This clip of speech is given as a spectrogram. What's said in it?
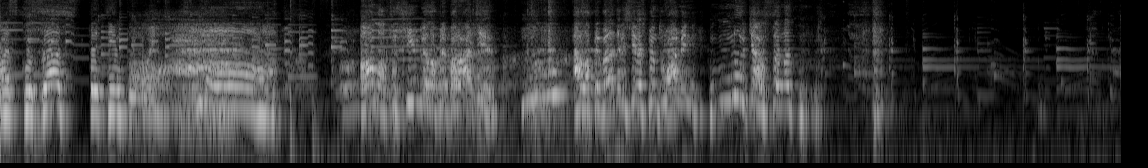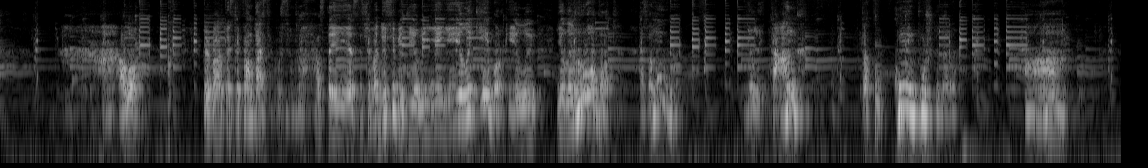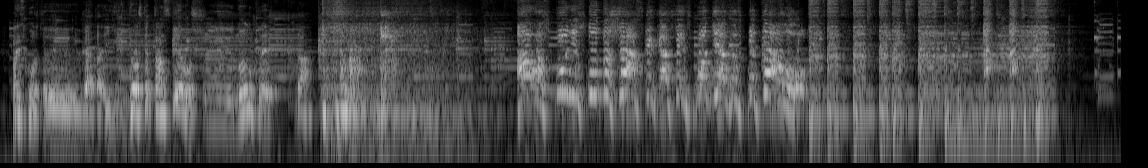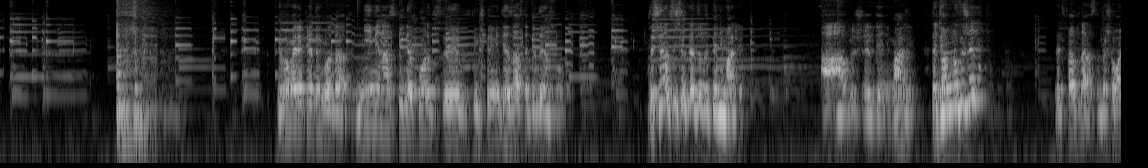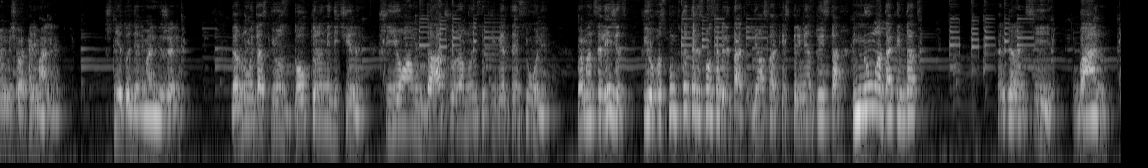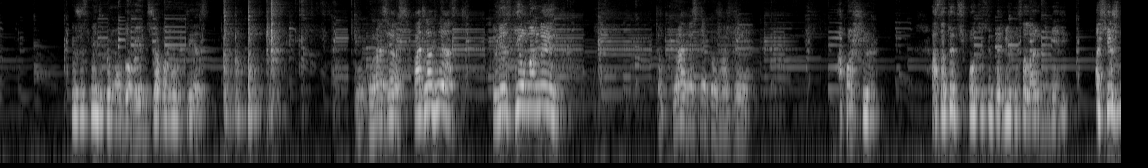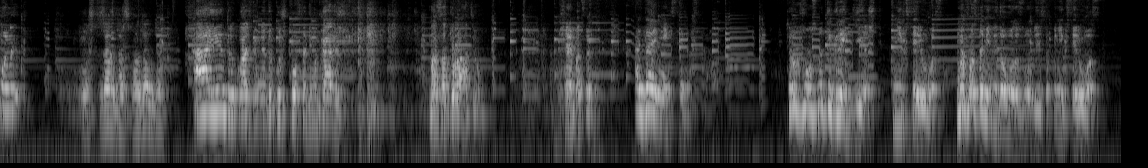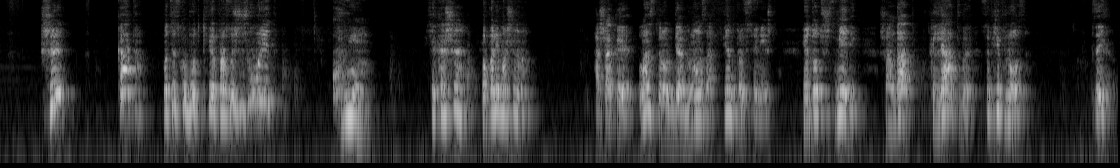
Mă scuzați tot timpul uit. Ah! Ala, tu șimble la preparate? Nu. Ala, preparatele cele pentru oameni nu chiar sănă... Alo, preparatul este fantastic, pur și simplu. Asta e, este ceva deosebit. El, e, el e cyborg, el, e- el e robot. Asta nu... El e tank? Ah, mai scurt, e, gata. Eu aștept transferul și noi lucrăm. Da. Ala, spune 106 ca să explodeze spitalul! Eu vă mai repet încă o dată, nimeni n-a să fie de acord să experimenteze asta pe dânsul. De ce nu ți se pe animale? A, văjeli de animale? Dar de oameni nu văjele? De fapt, da, sunt așa oameni ceva ca animalele. Și nu e tot de animale nijele. Dar nu uitați că eu sunt doctor în medicină și eu am dat jurământul cu hipertensiune. Voi mă înțelegeți? Că eu vă spun cu toată responsabilitatea. Eu am să fac experimentul ăsta numai dacă îmi dați... Care garanție? Bani? Eu sunt medic în Moldova, eu degeaba nu lucrez. Bună ziua, spate la dumneavoastră. Tu vezi că eu mănânc. Dar nu aveți nicio faci voi. Apașă. Asta tot și pot să-mi permite salariul de medic. Așa ești mănânc. Mă scuzați, dar să mă duc, da? Hai, intră cu că mi-a trecut și pofta de mâncare și... M-a saturat eu. Ce ai pățit? Hai, dai mixerul ăsta. Te rog frumos, nu te grăgești cu nic serios. Nu mai fost la mine de unul să nu cu nic serios. Și gata. Poți să scoput chifer prasul și și-a murit. Cum? E ca așa, păpăli mașina. Așa că las te rog diagnoza pentru profesioniști. Eu totuși sunt medic și am dat cleatvă sub hipnoză. Zi,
